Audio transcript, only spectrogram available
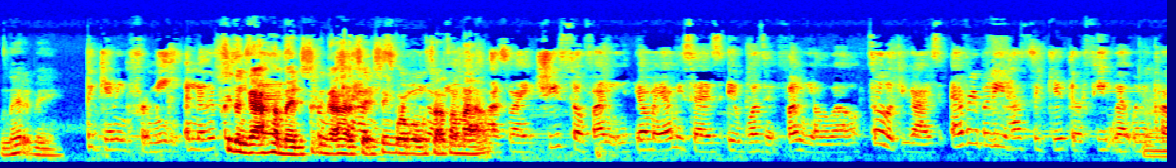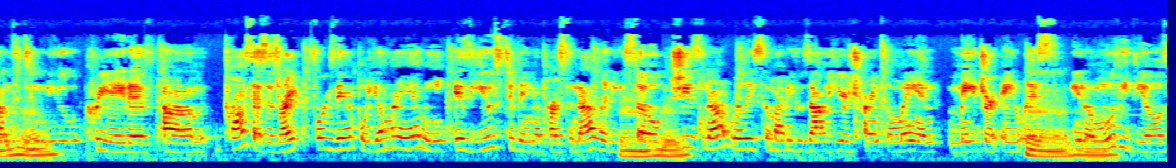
let it be beginning for me. Another she done got her money. She done got her shit. She ain't worried about what y'all talking about. Last night, she's so funny. Yung Miami says it wasn't funny, lol. So look, you guys, everybody has to get their feet wet when it comes mm-hmm. to new creative um, processes, right? For example, Yung Miami is used to being a personality, mm-hmm. so she's not really somebody who's out here trying to land major A-list, mm-hmm. you know, mm-hmm. movie deals.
